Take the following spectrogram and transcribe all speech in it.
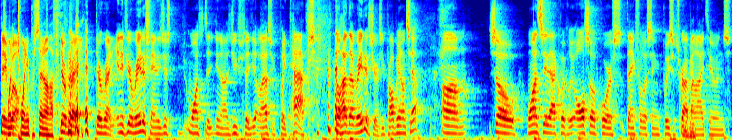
They will. twenty percent off. they're ready. They're ready. And if you're a Raiders fan who just wants to, you know, as you said last week, play taps, they'll have that Raiders jersey probably on sale. Um, so, want to say that quickly. Also, of course, thanks for listening. Please subscribe on iTunes.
